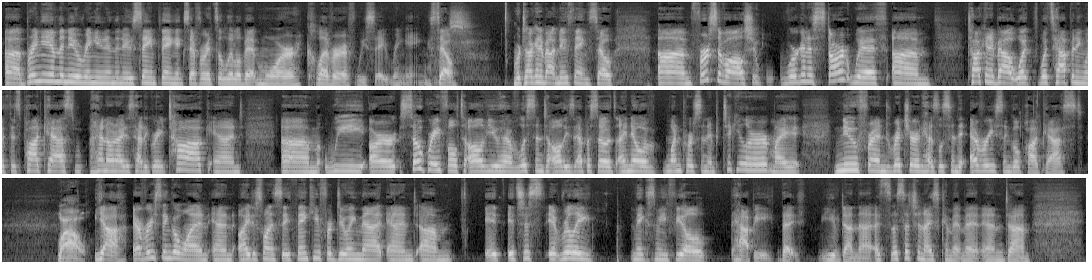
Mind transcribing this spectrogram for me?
uh, bringing in the new, ringing in the new, same thing, except for it's a little bit more clever if we say ringing. So, we're talking about new things. So, um, first of all, should, we're going to start with um, talking about what what's happening with this podcast. Hannah and I just had a great talk, and um, we are so grateful to all of you who have listened to all these episodes. I know of one person in particular, my new friend Richard has listened to every single podcast. Wow. Yeah, every single one. And I just want to say thank you for doing that. And um, it it's just it really makes me feel happy that you've done that. It's, it's such a nice commitment. And um,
